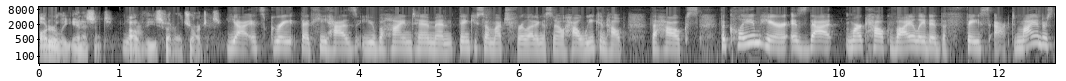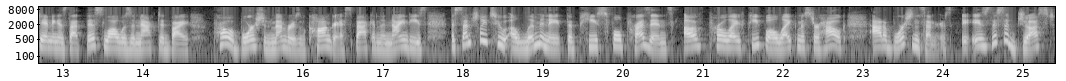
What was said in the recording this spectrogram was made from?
utterly innocent yeah. of these federal charges. Yeah, it's great that he has you behind him. And thank you so much for letting us know how we can help the Houcks. The claim here is that Mark Houck violated the FACE Act. My understanding is that this law was enacted by pro abortion members of Congress back in the 90s, essentially to eliminate the peaceful presence of pro life people like Mr. Houck at abortion centers. Is this a just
